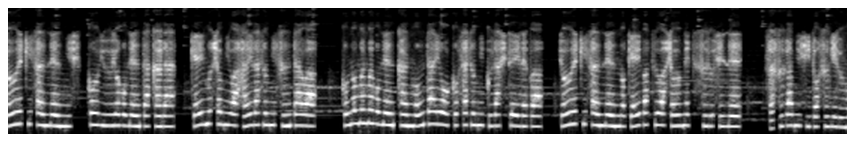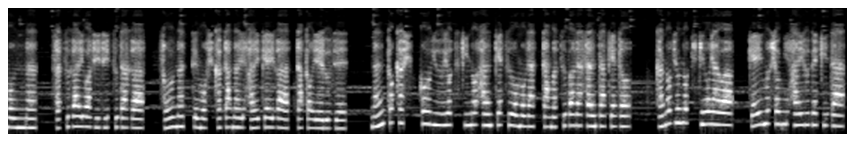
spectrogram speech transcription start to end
懲役3年に執行猶予5年だから、刑務所には入らずに済んだわ。このまま5年間問題を起こさずに暮らしていれば、懲役3年の刑罰は消滅するしね。さすがにひどすぎるもんな。殺害は事実だが、そうなっても仕方ない背景があったと言えるぜ。なんとか執行猶予付きの判決をもらった松原さんだけど、彼女の父親は、刑務所に入るべきだ。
